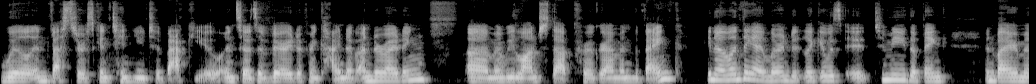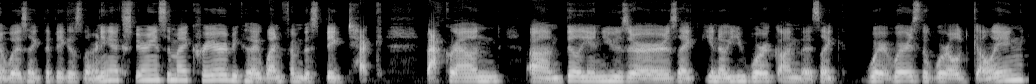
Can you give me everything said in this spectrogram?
will investors continue to back you? And so it's a very different kind of underwriting. Um, and we launched that program in the bank. You know one thing i learned like it was it, to me the bank environment was like the biggest learning experience in my career because i went from this big tech background um, billion users like you know you work on this like where where is the world going?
